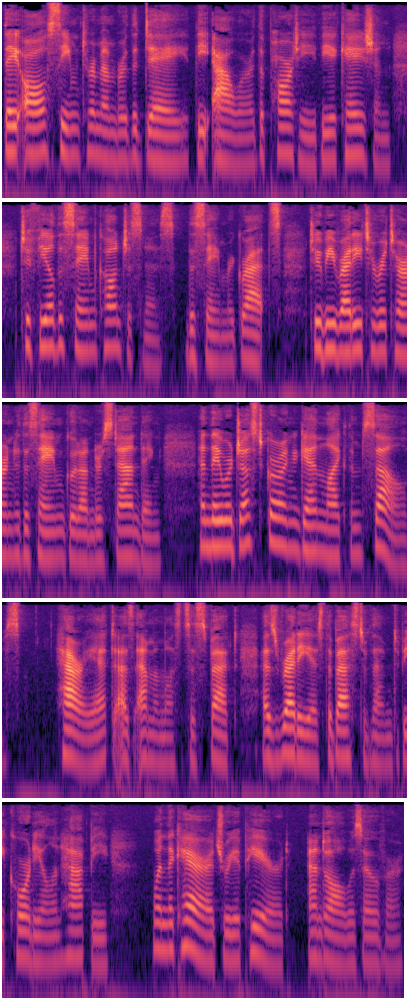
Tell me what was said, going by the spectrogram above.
They all seemed to remember the day, the hour, the party, the occasion; to feel the same consciousness, the same regrets, to be ready to return to the same good understanding; and they were just growing again like themselves Harriet, as Emma must suspect, as ready as the best of them to be cordial and happy when the carriage reappeared, and all was over.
